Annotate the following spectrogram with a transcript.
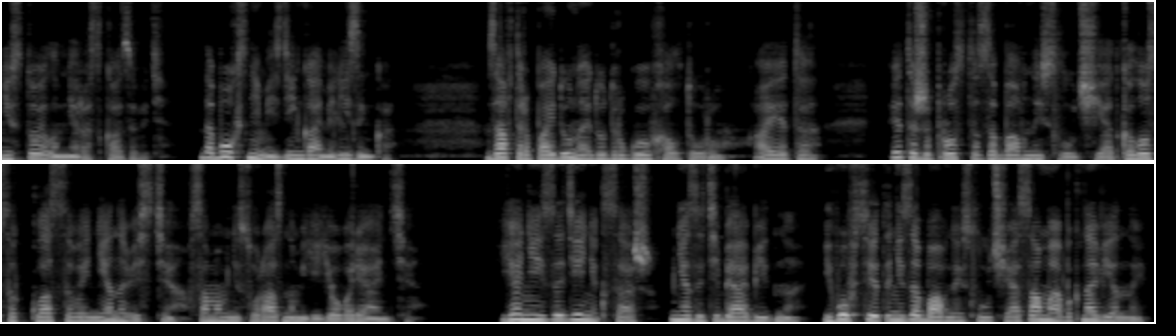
Не стоило мне рассказывать. Да бог с ними, с деньгами, Лизонька. Завтра пойду найду другую халтуру. А это... Это же просто забавный случай, отголосок классовой ненависти в самом несуразном ее варианте. Я не из-за денег, Саш, мне за тебя обидно. И вовсе это не забавный случай, а самый обыкновенный.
